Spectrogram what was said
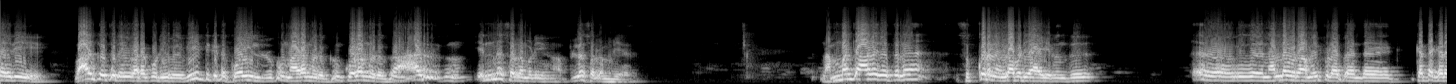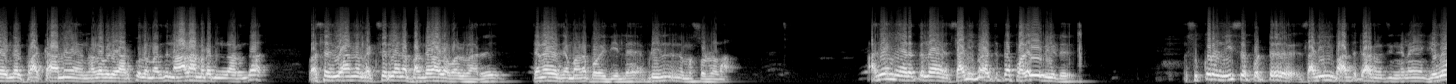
மாதிரி வாழ்க்கை துறை வரக்கூடிய வீட்டுக்கிட்ட கோயில் இருக்கும் மரம் இருக்கும் குளம் இருக்கும் ஆறு இருக்கும். என்ன சொல்ல முடியும்? அப்படிலாம் சொல்ல முடியாது. நம்ம ஜாதகத்துல சுக்கிரன் நல்லபடியா இருந்து இது நல்ல ஒரு அமைப்புல இந்த கெட்ட கிரகங்கள் பார்க்காம நல்லபடியா அற்புதமா இருந்து நாலாம் இடம் நல்லா இருந்தா வசதியான லக்ஸரியான பங்களால வாழ்வாரு. ஜனரஞ்சமான பகுதியில் அப்படின்னு நம்ம சொல்லலாம். அதே நேரத்துல சனி பார்த்துட்டா பழைய வீடு. சுக்கரன் நீசப்பட்டு சனியும் பார்த்துட்டாங்கன்னு வச்சுங்களேன் ஏதோ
